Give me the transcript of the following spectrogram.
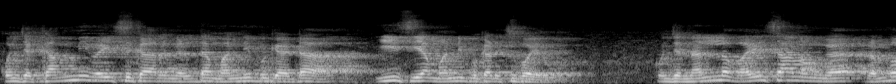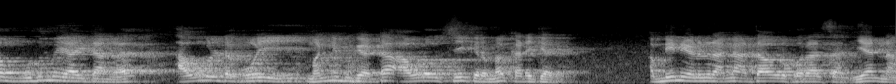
கொஞ்சம் கம்மி வயசுக்காரங்கள்ட்ட மன்னிப்பு கேட்டால் ஈஸியாக மன்னிப்பு கிடச்சி போயிடும் கொஞ்சம் நல்ல வயசானவங்க ரொம்ப முதுமையாயிட்டாங்க அவங்கள்ட்ட போய் மன்னிப்பு கேட்டால் அவ்வளோ சீக்கிரமாக கிடைக்காது. அப்படின்னு எழுதுகிறாங்க அத்தாவுல் ஹொராசான் ஏன்னா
